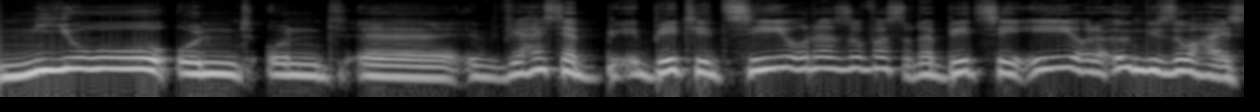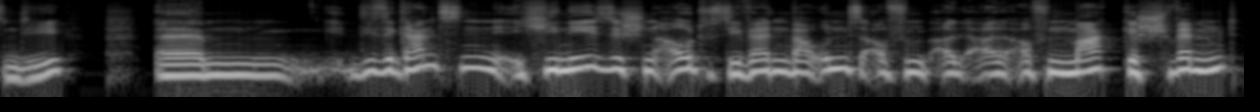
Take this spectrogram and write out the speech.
NIO und, und äh, wie heißt der? BTC oder sowas? Oder BCE oder irgendwie so heißen die. Ähm, diese ganzen chinesischen Autos, die werden bei uns auf dem, äh, auf den Markt geschwemmt.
